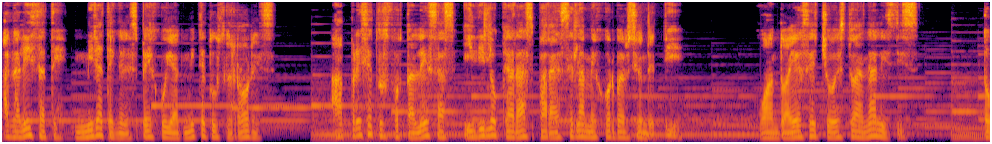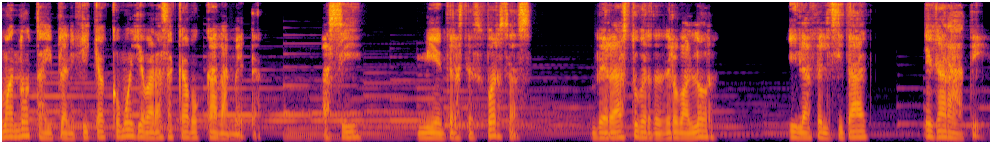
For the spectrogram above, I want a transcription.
Analízate, mírate en el espejo y admite tus errores. Aprecia tus fortalezas y di lo que harás para ser la mejor versión de ti. Cuando hayas hecho este análisis, toma nota y planifica cómo llevarás a cabo cada meta. Así, mientras te esfuerzas, verás tu verdadero valor y la felicidad llegará a ti.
